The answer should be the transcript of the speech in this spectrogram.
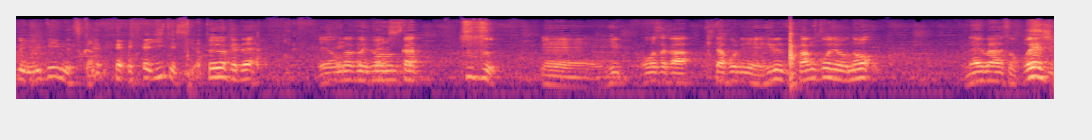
これ入れていいんですか？い やいいですよ。というわけで、えー音楽評論家つつ、えーひ大阪北堀江ヒルズパン工場のライブハウスの親父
